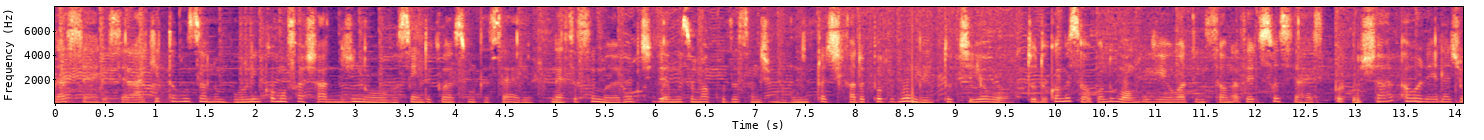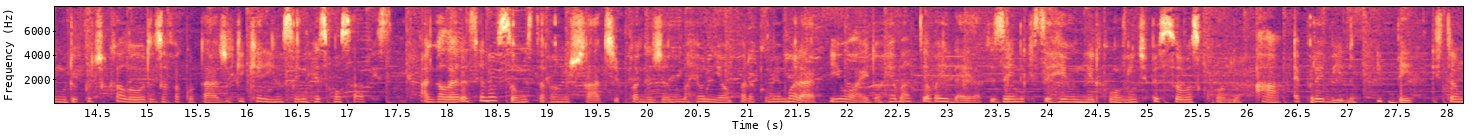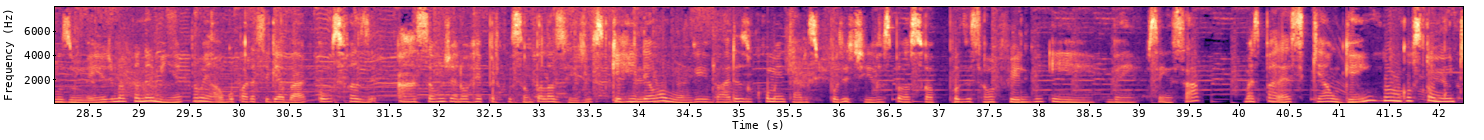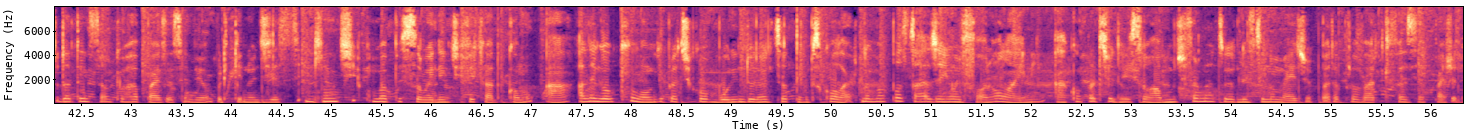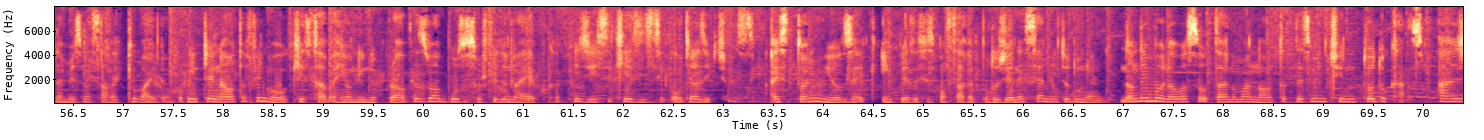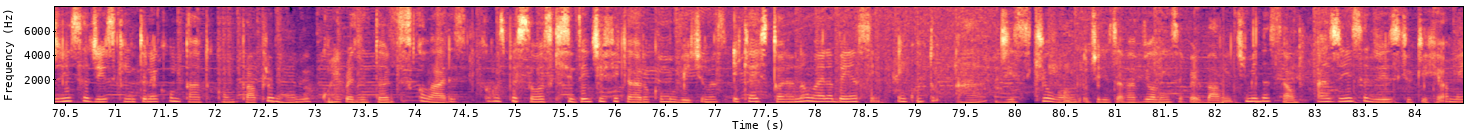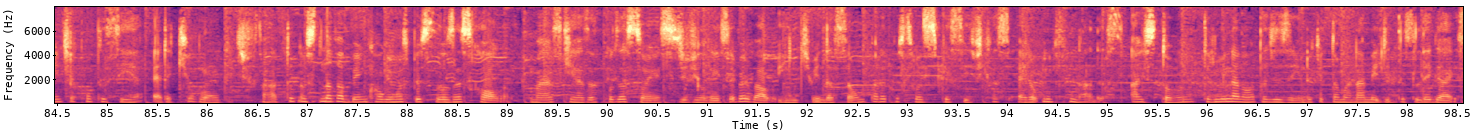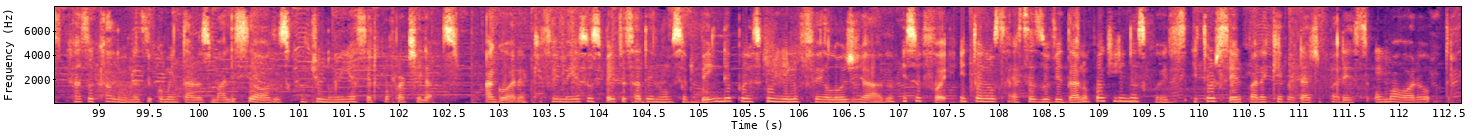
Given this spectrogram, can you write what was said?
Da série, será que estão usando bullying como fachada de novo, sendo que o assunto é sério? Nessa semana, tivemos uma acusação de bullying praticada pelo Bonguito Tio. Tudo começou quando Wong ganhou atenção nas redes sociais por puxar a orelha de um grupo de calouros da faculdade que queriam ser irresponsáveis. A galera sem noção estava no chat planejando uma reunião para comemorar e o idol rebateu a ideia, dizendo que se reunir com 20 pessoas quando A é proibido e B estamos no meio de uma pandemia não é algo algo para se gabar ou se fazer. A ação gerou repercussão pelas redes, que rendeu ao Wong vários comentários positivos pela sua posição firme e, bem, sensata Mas parece que alguém não gostou muito da atenção que o rapaz recebeu, porque no dia seguinte, uma pessoa identificada como A alegou que Wong praticou bullying durante seu tempo escolar. Numa postagem em um fórum online, A compartilhou seu álbum de formatura do ensino médio para provar que fazia parte da mesma sala que o idol. O internauta afirmou que estava reunindo provas do abuso sofrido na época e disse que existem outras vítimas. A Stone Music, empresa responsável pelo gerenciamento do Wong, não demorou a soltar uma nota desmentindo todo o caso. A agência diz que entrou em contato com o próprio Wong, com representantes escolares e com as pessoas que se identificaram como vítimas e que a história não era bem assim. Enquanto A disse que o Wong utilizava violência verbal e intimidação, a agência diz que o que realmente acontecia era que o Wong, de fato, não se dava bem com algumas pessoas na escola, mas que as acusações de violência verbal e intimidação para pessoas específicas eram infundadas. A Stone termina a nota dizendo que tomará medidas legais caso calúnias e comentários maliciosos continuem a ser compartilhados. Agora, que foi meio suspeita essa denúncia bem depois que o menino foi elogiado, isso foi. Então nos resta duvidar um pouquinho das coisas e torcer para que a verdade apareça uma hora ou outra.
